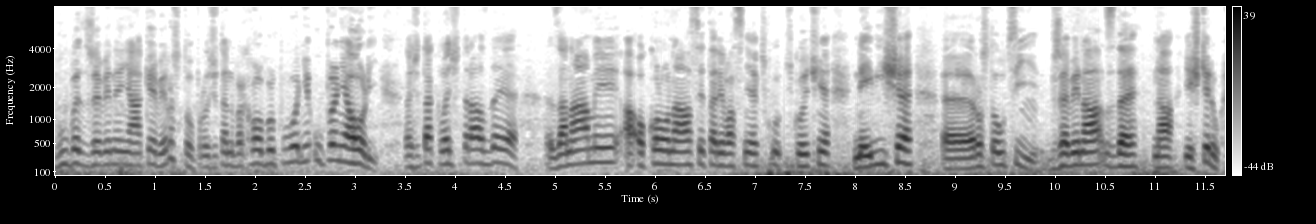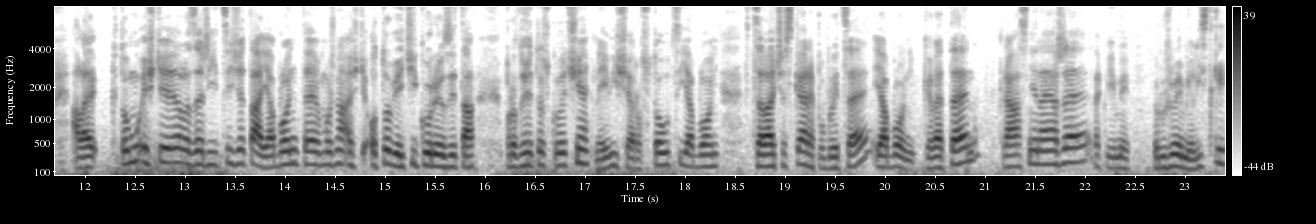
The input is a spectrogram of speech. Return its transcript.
vůbec dřeviny nějaké vyrostou, protože ten vrchol byl původně úplně holý. Takže ta kleč, která zde je za námi a okolo nás je tady vlastně skutečně nejvýše eh, rostoucí dřevina zde na ještědu. Ale k tomu ještě lze říci, že ta jabloň to je možná ještě o to větší kuriozita, protože to je skutečně nejvýše rostoucí jabloň v celé České republice. Jabloň kveten, krásně na jaře, takovými růžovými lístky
